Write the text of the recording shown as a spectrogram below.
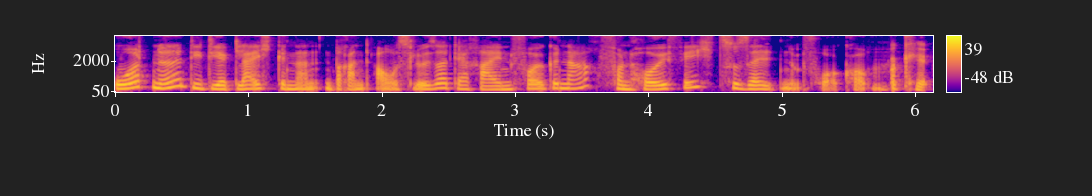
Ordne die dir gleich genannten Brandauslöser der Reihenfolge nach von häufig zu seltenem Vorkommen. Okay.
